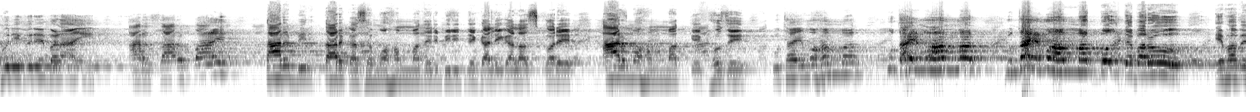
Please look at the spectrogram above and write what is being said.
ঘুরে ঘুরে বেড়ায় আর তার পায় তার তার কাছে মোহাম্মদের বিরুদ্ধে গালিগালাজ করে। আর মোহাম্মদকে খোঁজে, কোথায় মোহাম্মদ? কোথায় মোহাম্মদ? কোথায় মোহাম্মদ? বলতে পারো। এভাবে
